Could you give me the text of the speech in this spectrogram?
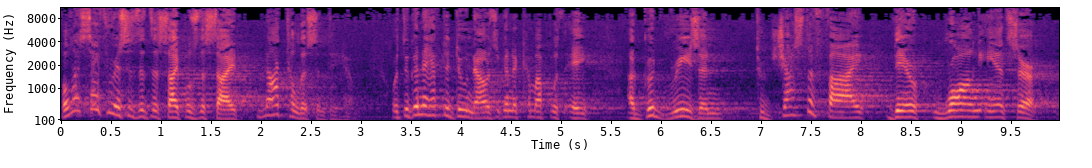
Well, let's say, for instance, the disciples decide not to listen to him. What they're going to have to do now is they're going to come up with a, a good reason to justify their wrong answer.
